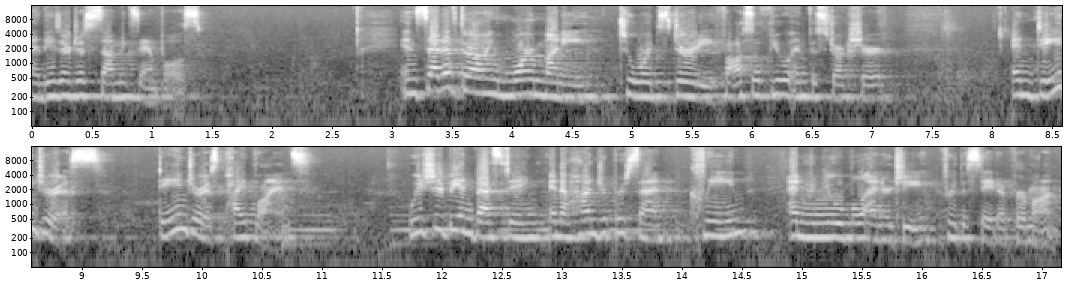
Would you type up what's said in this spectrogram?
And these are just some examples. Instead of throwing more money towards dirty fossil fuel infrastructure and dangerous dangerous pipelines. We should be investing in 100% clean and renewable energy for the state of Vermont.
